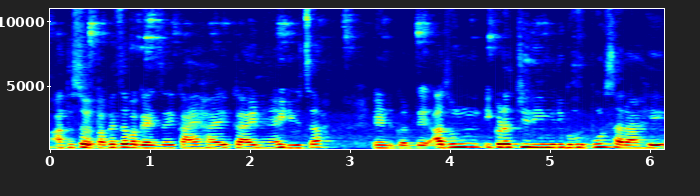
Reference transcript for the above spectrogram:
आता स्वयंपाकाचं बघायचं आहे काय आहे काय नाही व्हिडिओचा एंड करते. अजून इकडं चिरी मिरी भरपूर सारा आहे.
